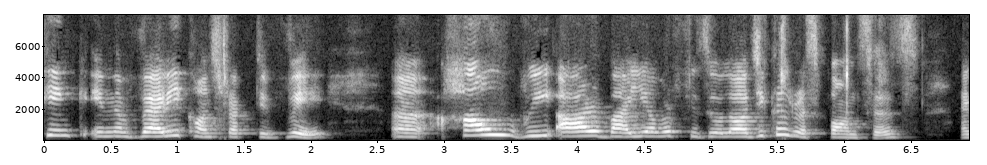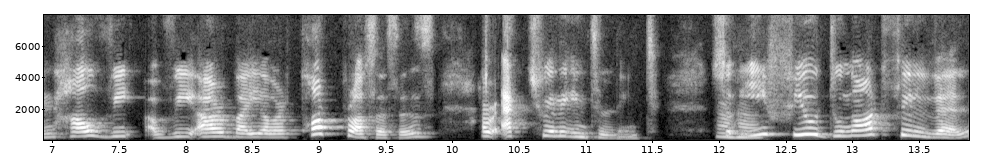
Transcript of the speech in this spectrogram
think in a very constructive way uh, how we are by our physiological responses and how we we are by our thought processes are actually interlinked so Mhm. if you do not feel well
